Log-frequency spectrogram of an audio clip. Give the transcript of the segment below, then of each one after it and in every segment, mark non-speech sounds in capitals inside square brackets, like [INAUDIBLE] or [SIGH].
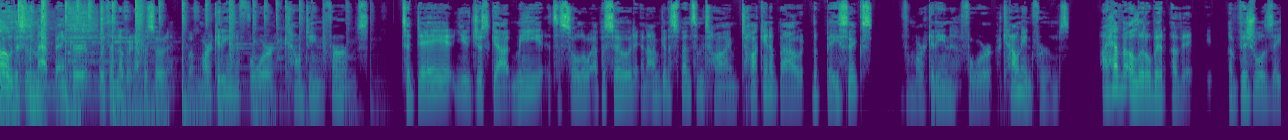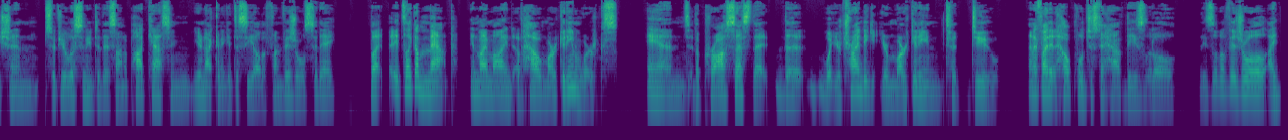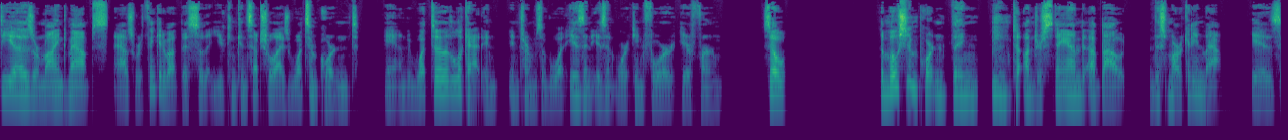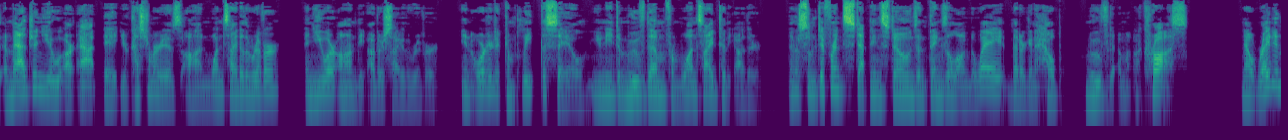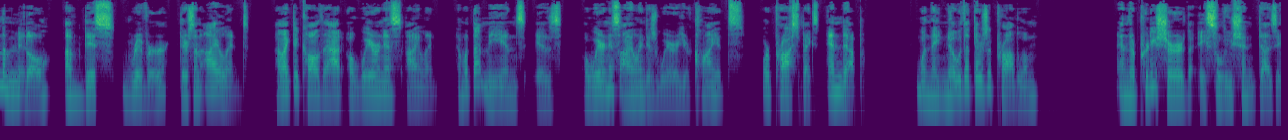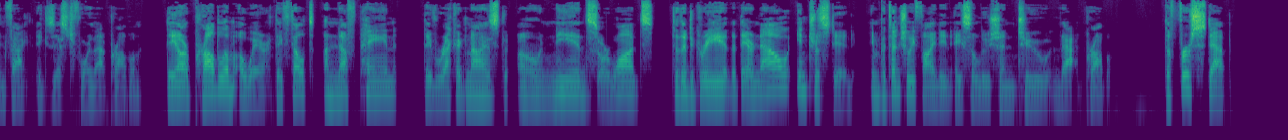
Hello, this is Matt Banker with another episode of Marketing for Accounting Firms. Today, you just got me. It's a solo episode, and I'm going to spend some time talking about the basics of marketing for accounting firms. I have a little bit of a, a visualization. So if you're listening to this on a podcast and you're not going to get to see all the fun visuals today, but it's like a map in my mind of how marketing works and the process that the what you're trying to get your marketing to do. And I find it helpful just to have these little these little visual ideas or mind maps as we're thinking about this so that you can conceptualize what's important and what to look at in, in terms of what is and isn't working for your firm. So the most important thing [CLEARS THROAT] to understand about this marketing map is imagine you are at a, your customer is on one side of the river and you are on the other side of the river. In order to complete the sale, you need to move them from one side to the other. And there's some different stepping stones and things along the way that are going to help move them across. Now, right in the middle of this river, there's an island. I like to call that Awareness Island. And what that means is Awareness Island is where your clients or prospects end up when they know that there's a problem and they're pretty sure that a solution does in fact exist for that problem. They are problem aware. They felt enough pain. They've recognized their own needs or wants to the degree that they are now interested in potentially finding a solution to that problem. The first step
